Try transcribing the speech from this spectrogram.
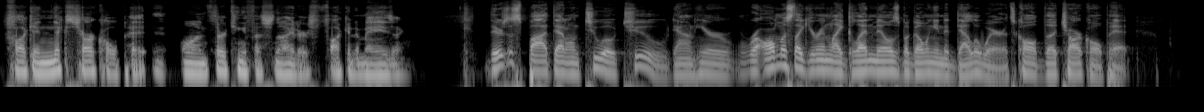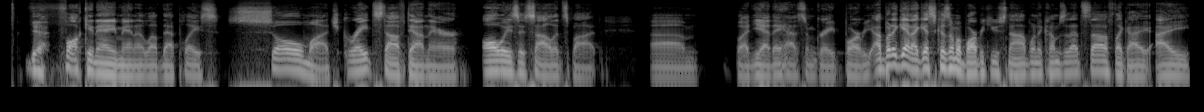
fucking Nick's charcoal pit on 13th of Snyder is fucking amazing. There's a spot down on 202 down here, where almost like you're in like Glen Mills, but going into Delaware. It's called the Charcoal Pit. Yeah. Fucking A, man. I love that place so much. Great stuff down there. always a solid spot. Um, but yeah, they have some great barbecue. But again, I guess because I'm a barbecue snob when it comes to that stuff, like I, I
